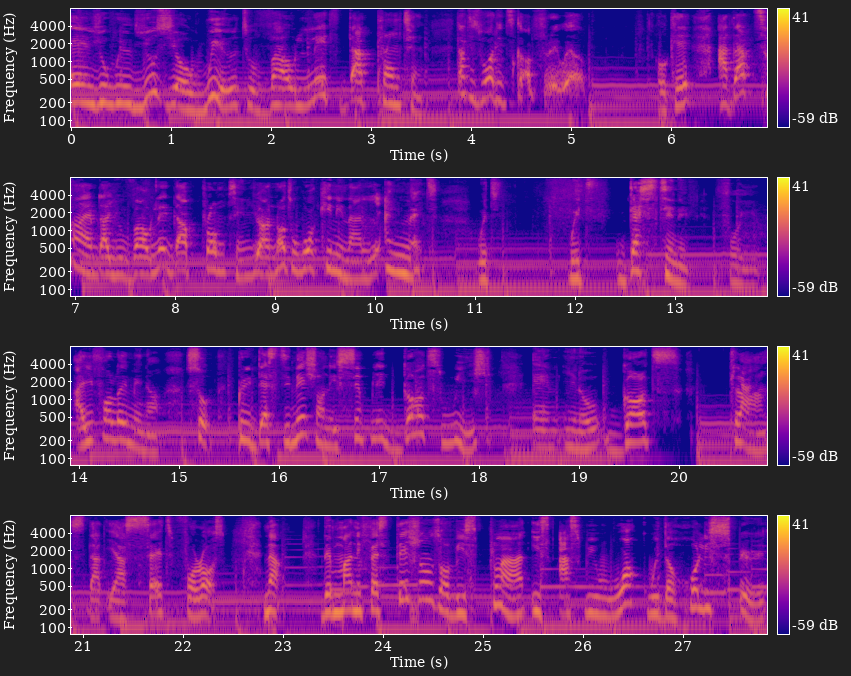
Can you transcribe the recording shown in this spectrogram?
and you will use your will to violate that prompting that is what it's called free will. Okay? At that time that you violate that prompting, you are not working in alignment with with destiny for you. Are you following me now? So, predestination is simply God's wish and you know, God's plans that He has set for us. Now, the manifestations of His plan is as we walk with the Holy Spirit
